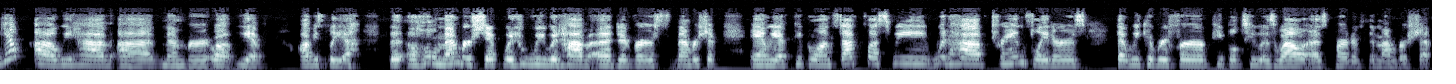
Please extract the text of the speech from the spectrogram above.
Yep, uh, we have a member. Well, we have obviously a, the, a whole membership. Would we would have a diverse membership, and we have people on staff. Plus, we would have translators that we could refer people to as well as part of the membership.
